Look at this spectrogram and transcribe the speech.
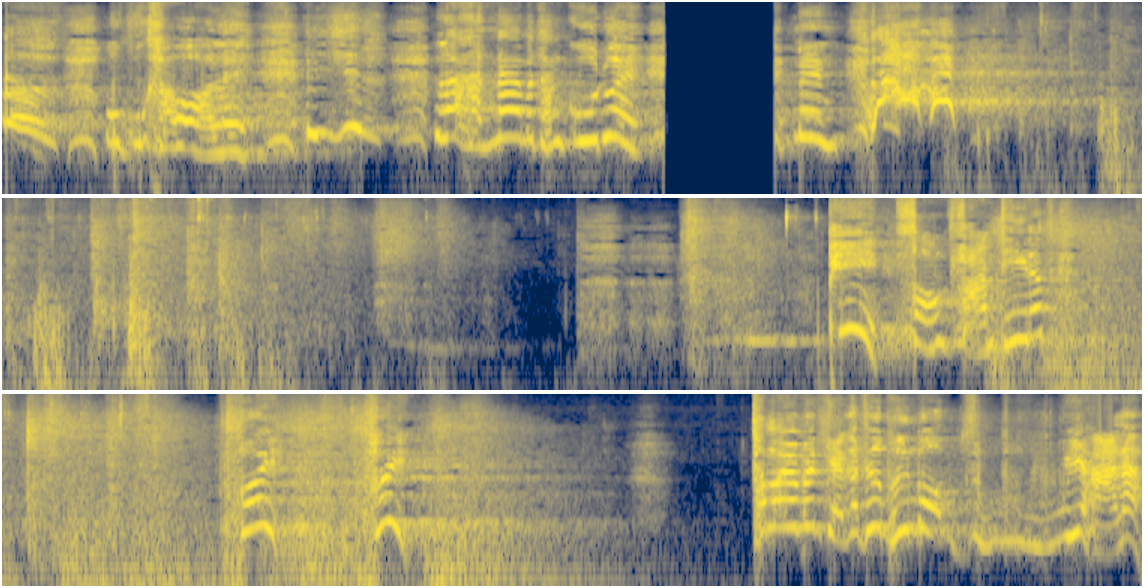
โอ้กูเข่าอ่อนเลยเหี้ยแล้วหันหน้ามาทางกูด้วยแม่งอ้าว พี่สองสามทีแล้ว เฮ้ย เฮ้ยทำไมมันเป็นเสียงกระทืบพื้นโบวิหารอะ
